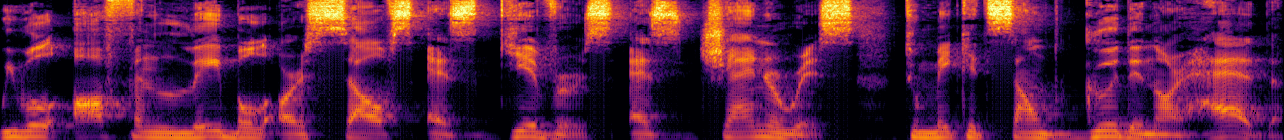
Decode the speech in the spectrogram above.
We will often label ourselves as givers, as generous, to make it sound good in our head.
